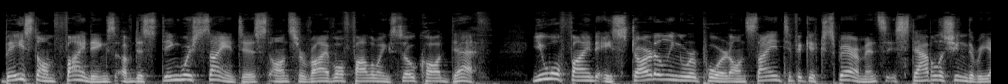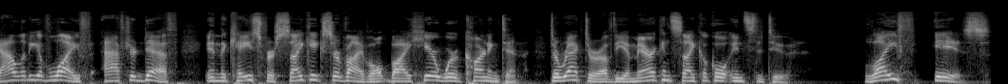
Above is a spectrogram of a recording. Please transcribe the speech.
based on findings of distinguished scientists on survival following so called death you will find a startling report on scientific experiments establishing the reality of life after death in the case for psychic survival by Hereward Carrington, director of the American Psychical Institute. Life is.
